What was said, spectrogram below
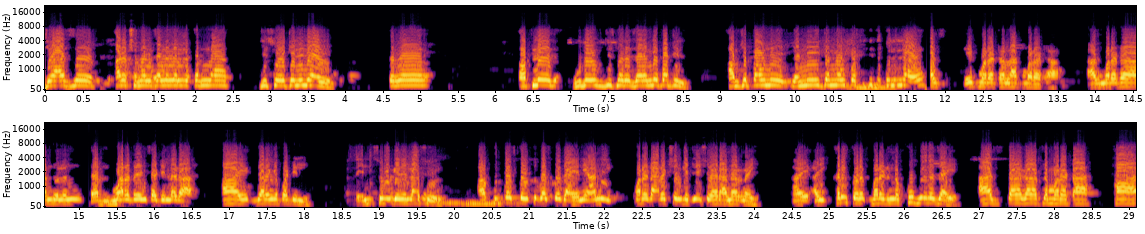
जे आज आरक्षणाला चाललेल्या लोकांना जी सोय केलेली आहे तर आपले उदय दिसणारे जरांगे पाटील आमचे पाहुणे यांनी त्यांना उपस्थिती केलेली आहे. आज एक मराठा लाख मराठा. आज मराठा आंदोलन मराठ्यांसाठी लढा. हा एक जरांगे पाटील यांनी सुरू केलेला असून हा खूपच कौतुकास्पद आहे. आणि आम्ही मराठा आरक्षण घेतल्याशिवाय राहणार नाही. आणि खरंच मराठ्यांना खूप गरज आहे. आज तळागाळातला मराठा हा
